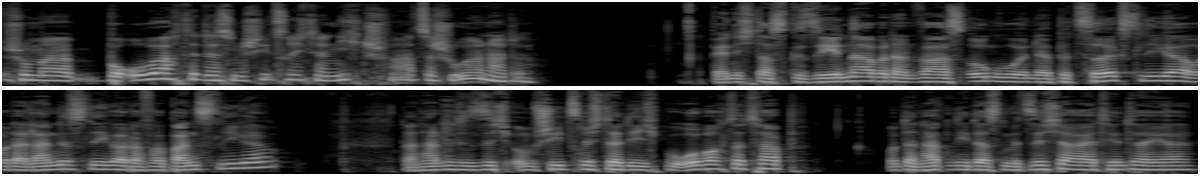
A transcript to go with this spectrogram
schon mal beobachtet, dass ein Schiedsrichter nicht schwarze Schuhe anhatte? Wenn ich das gesehen habe, dann war es irgendwo in der Bezirksliga oder Landesliga oder Verbandsliga. Dann handelte es sich um Schiedsrichter, die ich beobachtet habe. Und dann hatten die das mit Sicherheit hinterher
